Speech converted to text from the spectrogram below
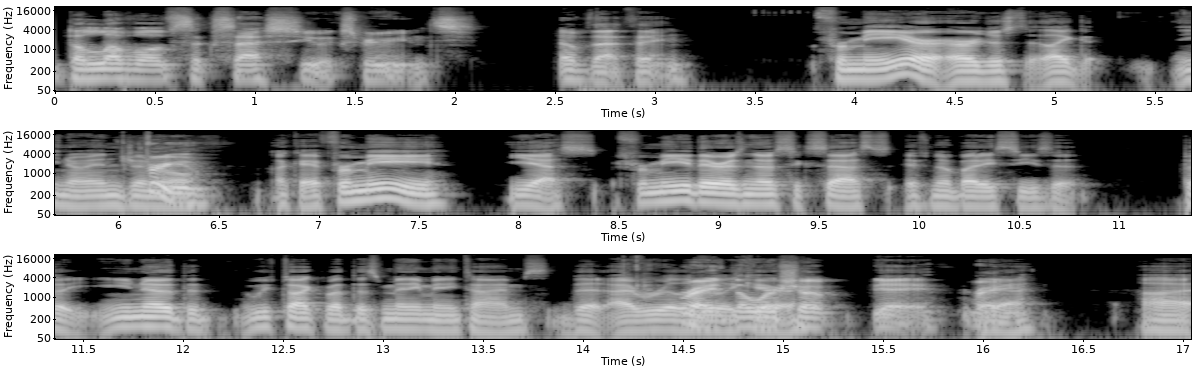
the level of success you experience of that thing? For me, or, or just like you know, in general. you. Okay, for me, yes. For me, there is no success if nobody sees it. But you know that we've talked about this many, many times. That I really, right, really the care. worship. Yeah, yeah, right. Yeah. Uh,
